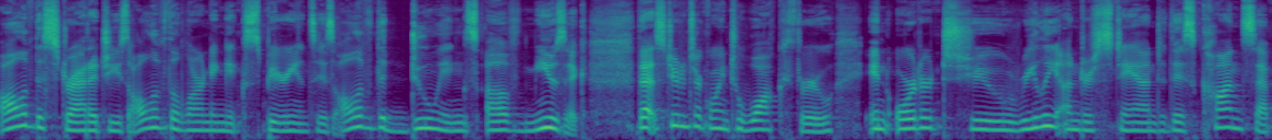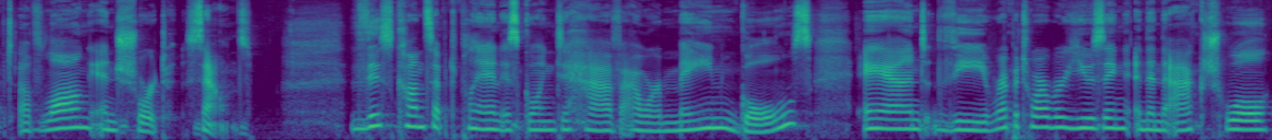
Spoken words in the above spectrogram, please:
all of the strategies, all of the learning experiences, all of the doings of music that students are going to walk through in order to really understand this concept of long and short sounds. This concept plan is going to have our main goals and the repertoire we're using, and then the actual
